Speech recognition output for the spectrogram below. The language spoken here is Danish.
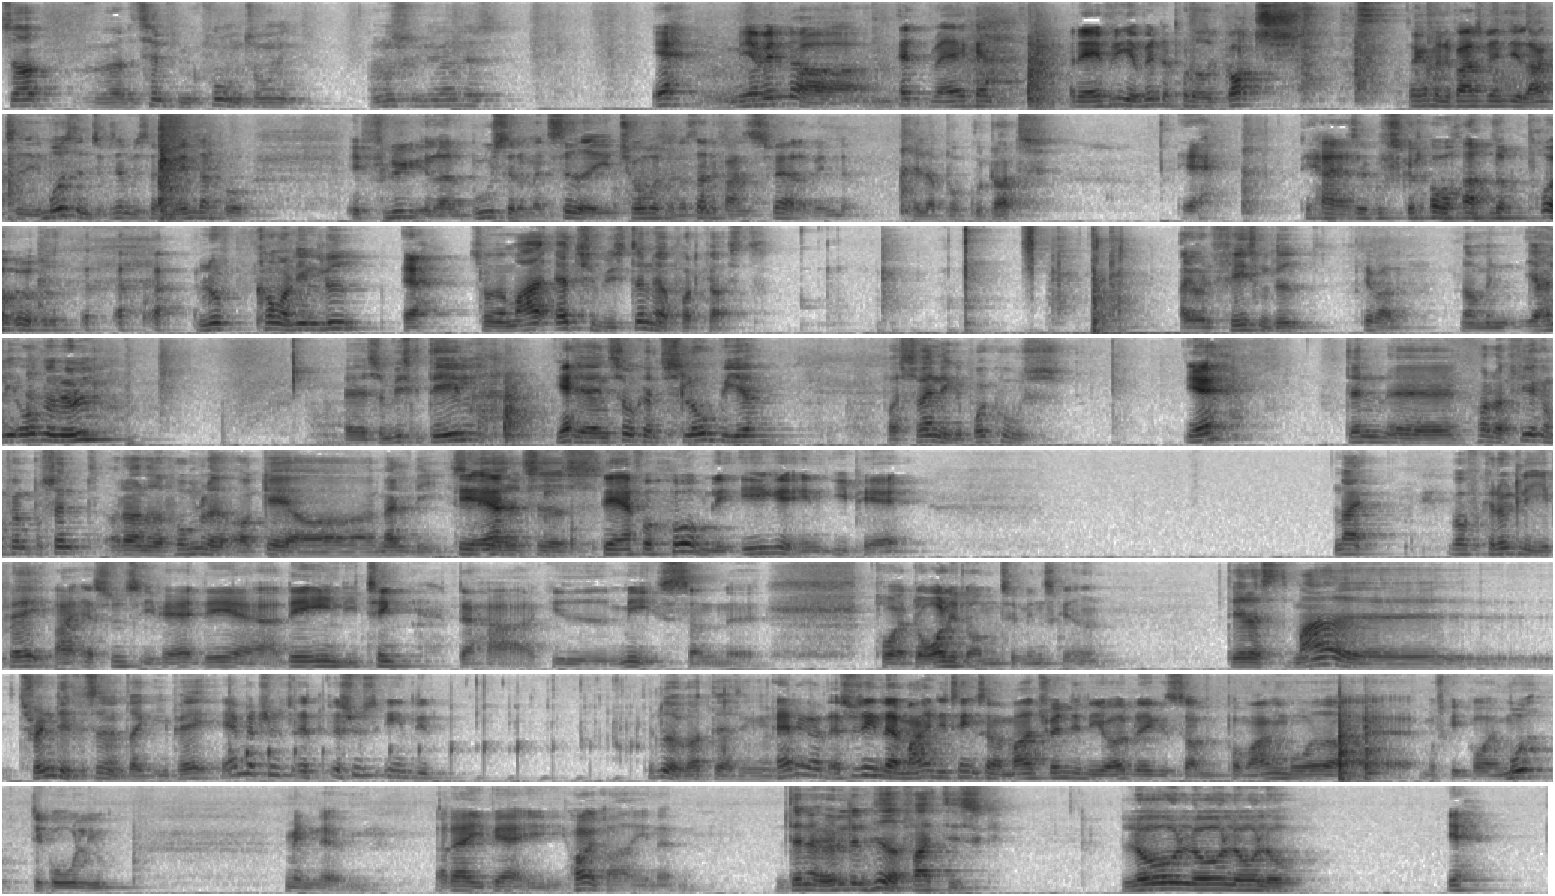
Så var det tændt for mikrofonen, Tony. Og nu skal vi lige vente lidt. Ja, men jeg venter alt, hvad jeg kan. Og det er fordi, jeg venter på noget godt. Så kan man jo faktisk vente i lang tid. I modsætning til for eksempel, hvis man venter på et fly eller en bus, eller man sidder i et tog, og sådan så er det faktisk svært at vente. Eller på Godot. Ja, det har jeg så gudskelov aldrig prøvet. Nu kommer lige en lyd, ja, som er meget atypisk den her podcast. Ej, det var en fesen lyd. Det var det. Nå, men jeg har lige åbnet en øl, øh, som vi skal dele. Ja. Det er en såkaldt slow beer fra Svanike Bryghus. Ja, Den øh, holder 4,5 procent, og der er noget humle og gær og malt i. Så Det er- altid... det er forhåbentlig ikke en IPA. Nej, hvorfor kan du ikke lide IPA? Nej, jeg synes IPA, det er, det er en af de ting, der har givet mest sådan, øh, tror jeg, dårligdomme til menneskeheden. Det er da meget øh, trendy for tiden at drikke IPA. Jamen, jeg synes, jeg, jeg synes egentlig, Det lyder godt der, tænker jeg. Ja, det er godt. Jeg synes egentlig, der er mange af de ting, som er meget trendy lige i øjeblikket, som på mange måder øh, måske går imod det gode liv. Men øh, og der er IPA i høj grad en af dem. Den her øl, den hedder faktisk Low, Low, Low, Low. Ja,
